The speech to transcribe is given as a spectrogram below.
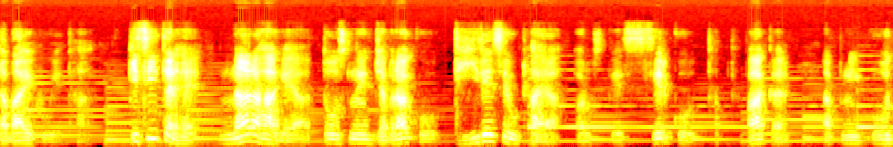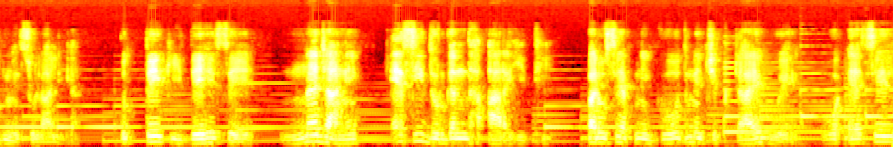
दबाए हुए था। किसी तरह न रहा गया तो उसने जबरा को धीरे से उठाया और उसके सिर को थपथपाकर अपनी गोद में सुला लिया। कुत्ते की देह से न जाने ऐसी दुर्गंध आ रही थी, पर उसे अपनी गोद में चिपटाए हुए वो ऐसे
